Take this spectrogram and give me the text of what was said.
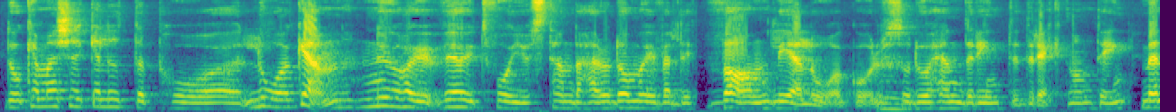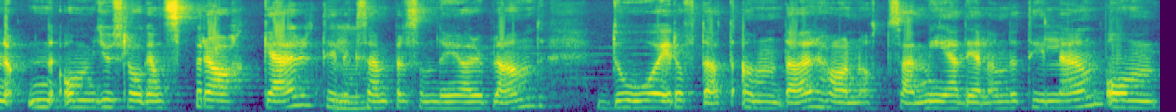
då kan man kika lite på lågan. Nu har ju, vi har ju två ljuständer här och de har ju väldigt vanliga lågor, så då händer det inte direkt någonting. Men om ljuslågan sprakar, till exempel som den gör ibland, då är det ofta att andar har något så här meddelande till en. Om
